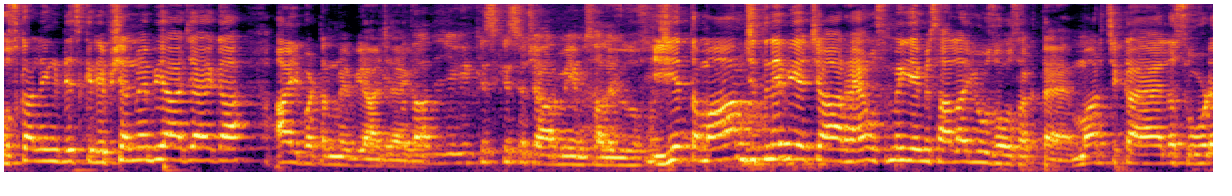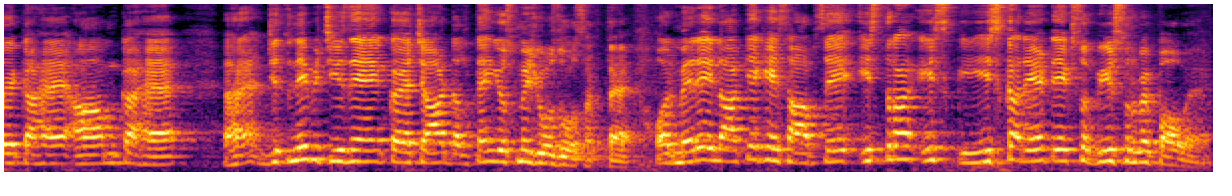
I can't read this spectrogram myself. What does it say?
उसका लिंक डिस्क्रिप्शन में भी आ जाएगा आई बटन में भी आ जाएगा। बता दीजिए कि किस किस अचार में ये मसाला यूज़ हो ये तमाम जितने भी अचार हैं उसमें ये मिसाला यूज़ हो सकता है। मर्च का है लसूड़े का है आम का है है जितने भी चीज़ें का अचार डलते हैं ये उसमें यूज़ हो सकता है। और मेरे इलाके के हिसाब से इस तरह इस इसका रेट एक सौ बीस रुपये पाव है।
